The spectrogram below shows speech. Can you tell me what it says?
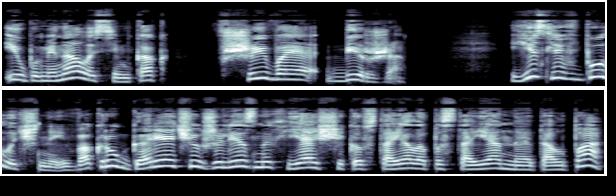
и упоминалось им как «вшивая биржа». Если в булочной вокруг горячих железных ящиков стояла постоянная толпа,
